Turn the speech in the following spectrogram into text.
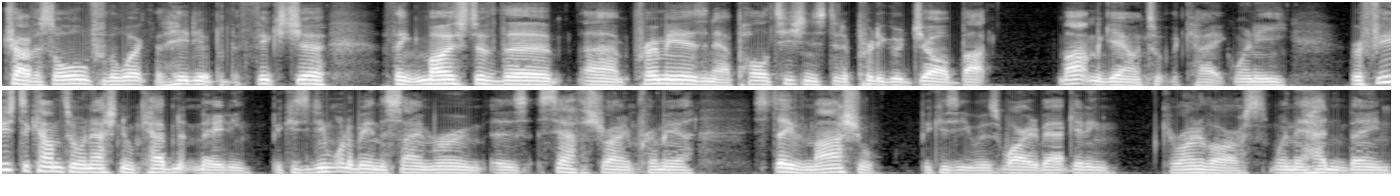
Travis Auld for the work that he did with the fixture. I think most of the uh, premiers and our politicians did a pretty good job, but Mark McGowan took the cake when he refused to come to a national cabinet meeting because he didn't want to be in the same room as South Australian Premier Stephen Marshall because he was worried about getting coronavirus when there hadn't been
